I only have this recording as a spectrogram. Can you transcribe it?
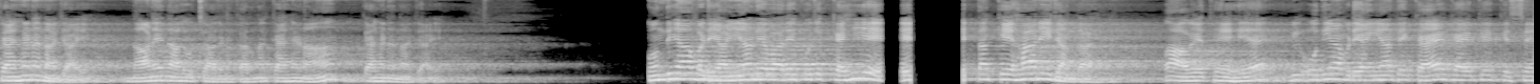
ਕਹਿਣ ਨਾ ਜਾਏ। ਨਾਣੇ ਨਾਲ ਉਚਾਰਨ ਕਰਨਾ ਕਹਿਣਾ ਕਹਿਣ ਨਾ ਜਾਏ। ਉਹਦੀਆਂ ਵਡਿਆਈਆਂ ਦੇ ਬਾਰੇ ਕੁਝ ਕਹੀਏ ਤਾਂ ਕਿਹਾ ਨਹੀਂ ਜਾਂਦਾ ਹੈ। ਭਾਵ ਇੱਥੇ ਇਹ ਹੈ ਵੀ ਉਹਦੀਆਂ ਵਡਿਆਈਆਂ ਤੇ ਕਹਿ ਕਹਿ ਕੇ ਕਿਸੇ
